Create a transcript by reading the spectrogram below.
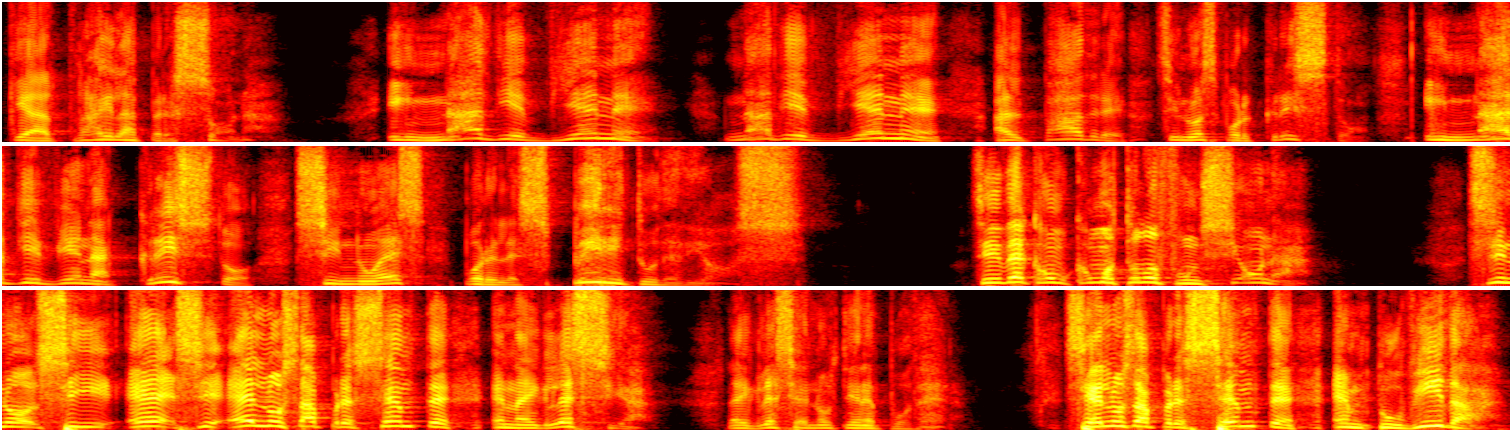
que atrae la persona. Y nadie viene, nadie viene al Padre si no es por Cristo. Y nadie viene a Cristo si no es por el Espíritu de Dios. Si ve cómo todo funciona sino si él, si él no está presente en la iglesia, la iglesia no tiene poder. Si Él no está presente en tu vida,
